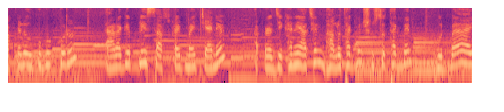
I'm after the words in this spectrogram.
আপনারা উপভোগ করুন। তার আগে প্লিজ সাবস্ক্রাইব মাই চ্যানেল আপনারা যেখানে আছেন, ভালো থাকবেন, সুস্থ থাকবেন। গুড বাই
